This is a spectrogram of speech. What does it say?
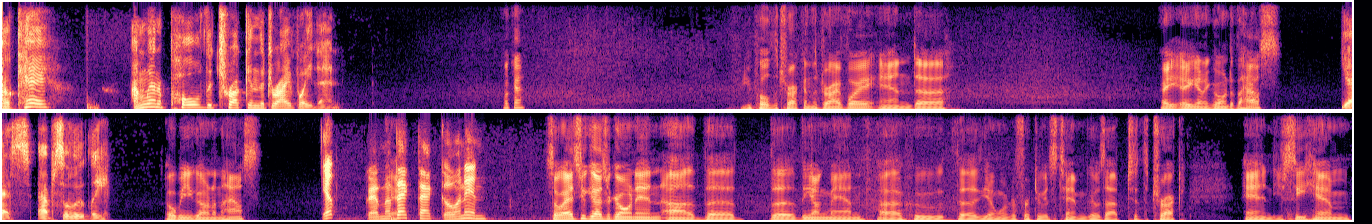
Okay. I'm going to pull the truck in the driveway then. Okay. You pull the truck in the driveway, and uh, are you, are you gonna go into the house? Yes, absolutely. Obi, you going in the house? Yep. Grab my Okay. backpack, going in. So as you guys are going in, uh, the the the young man uh, who the young woman referred to as Tim goes out to the truck, and you see him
